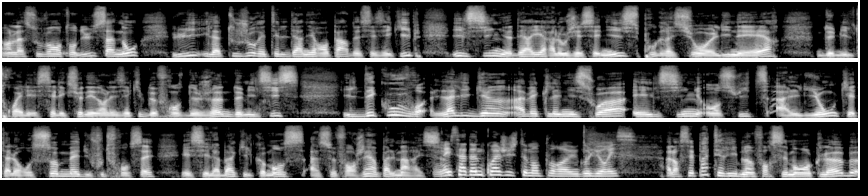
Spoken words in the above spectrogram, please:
on l'a souvent entendu, ça non. Lui, il a toujours été le dernier rempart de ses équipes. Il signe derrière à l'OGC Nice, progression euh, linéaire. 2003, il est sélectionné dans les équipes de France de jeunes. 2006, il découvre la Ligue 1 avec les Niçois et il signe ensuite à Lyon, qui est alors au sommet du foot français. Et c'est là-bas qu'il commence à se forger un palmarès. Et ça donne quoi justement pour euh, Hugo Lloris? Alors c'est pas terrible hein, forcément en club.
